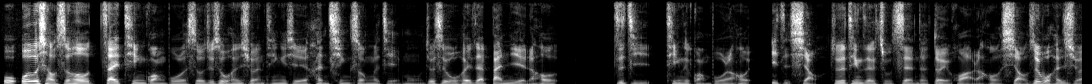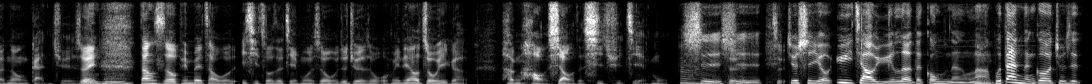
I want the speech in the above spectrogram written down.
我我小时候在听广播的时候，就是我很喜欢听一些很轻松的节目，就是我会在半夜然后。自己听着广播，然后一直笑，就是听着主持人的对话，然后笑，所以我很喜欢那种感觉。所以当时候平贝找我一起做这节目的时候，我就觉得说，我们一定要做一个很好笑的戏曲节目。是是，就是有寓教于乐的功能了，不但能够就是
